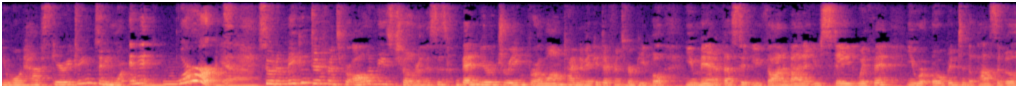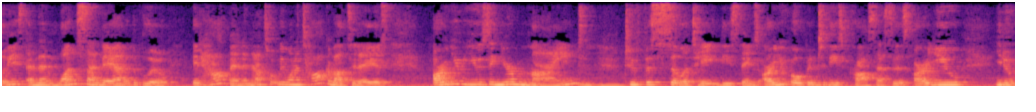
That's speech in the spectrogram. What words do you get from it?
you won't have scary dreams anymore. And it mm-hmm. worked. Yeah. So to make a difference for all of these children, this has been your dream for a long time to make a difference for people people. You manifested, you thought about it, you stayed with it, you were open to the possibilities, and then one Sunday out of the blue, it happened. And that's what we want to talk about today is are you using your mind Mm-hmm. to facilitate these things? Are you open to these processes? Are you, you know,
